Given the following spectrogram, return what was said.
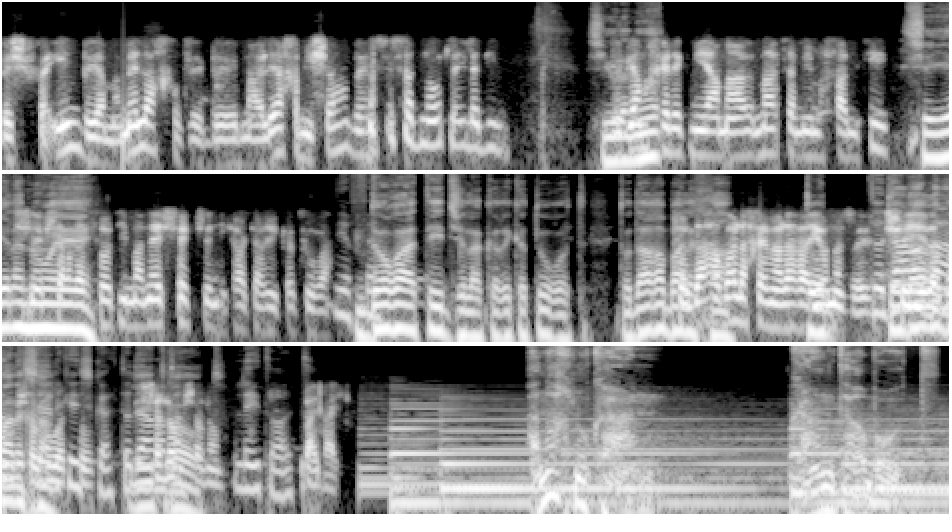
בשפיים, בים המלח ובמעלה החמישה, ונעשה סדנאות לילדים. שיהיו זה גם חלק מהמאמץ המלחמתי שיהיה לנו שאפשר אה, לעשות עם הנשק שנקרא קריקטורה. יפה. דור העתיד של הקריקטורות. תודה רבה לך. תודה רבה לכם על הרעיון הזה. תודה רבה מישל. קישקה. תודה. רבה. להתראות. ביי ביי. אנחנו כאן. כאן תרבות.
